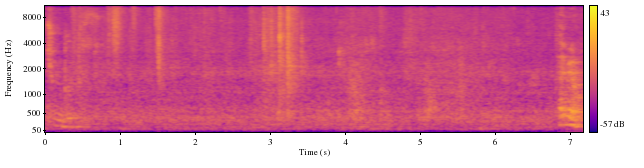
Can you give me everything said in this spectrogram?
충분히. 태명.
